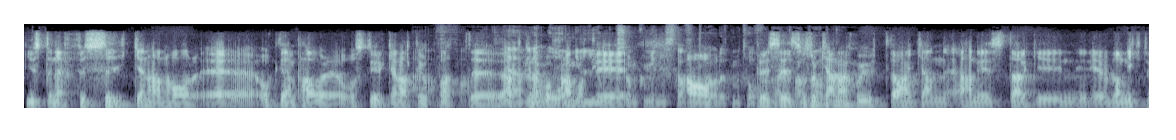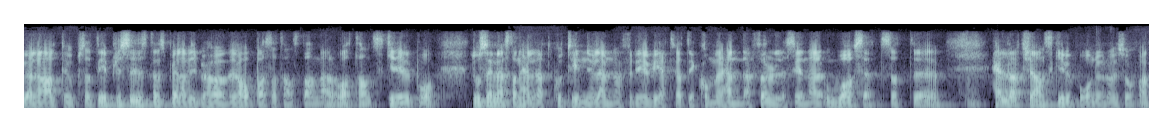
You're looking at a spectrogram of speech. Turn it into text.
just den här fysiken han har eh, och den power och styrkan alltihop. Ja, att, eh, att kunna gå framåt. Det, som kom in i straffområdet ja, mot Precis, och så kan han skjuta och han, kan, han är stark i, bland nickduellen alltihop. Så det är precis den spelaren vi behöver. Jag hoppas att han stannar och att han skriver på. Då ser jag nästan hellre att Coutinho lämnar, för det vet vi att det kommer hända förr eller senare oavsett. Så att, eh, hellre att Chan skriver på nu då i så fall.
